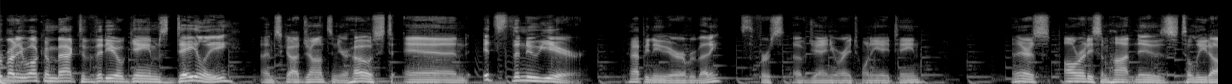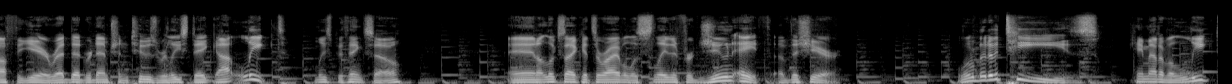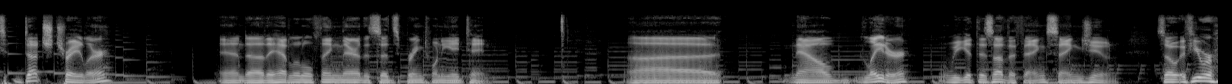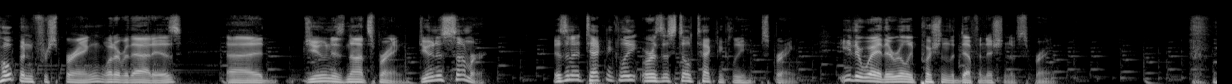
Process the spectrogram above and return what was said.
everybody. Welcome back to Video Games Daily. I'm Scott Johnson, your host, and it's the new year. Happy New Year, everybody. It's the 1st of January 2018. And there's already some hot news to lead off the year. Red Dead Redemption 2's release date got leaked. At least we think so. And it looks like its arrival is slated for June 8th of this year. A little bit of a tease. Came out of a leaked Dutch trailer. And uh, they had a little thing there that said spring 2018. Uh, now, later, we get this other thing saying June. So if you were hoping for spring, whatever that is, uh, June is not spring. June is summer. Isn't it technically? Or is it still technically spring? Either way, they're really pushing the definition of spring.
